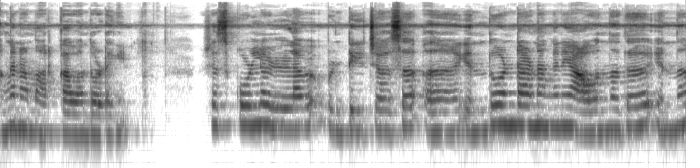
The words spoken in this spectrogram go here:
അങ്ങനെ മാർക്കാവാൻ തുടങ്ങി. പക്ഷെ സ്കൂളിലുള്ള ടീച്ചേഴ്സ് എന്തുകൊണ്ടാണ് അങ്ങനെ ആവുന്നത് എന്ന്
